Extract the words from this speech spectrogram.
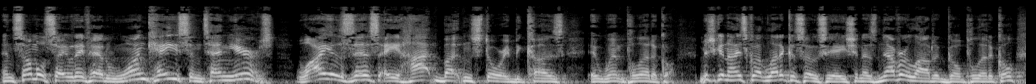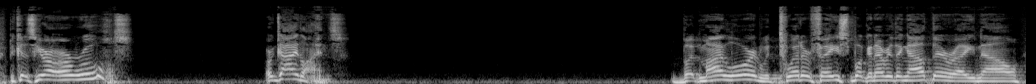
And some will say well, they've had one case in 10 years. Why is this a hot button story? Because it went political. Michigan High School Athletic Association has never allowed it to go political because here are our rules or guidelines. But my Lord, with Twitter, Facebook, and everything out there right now,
